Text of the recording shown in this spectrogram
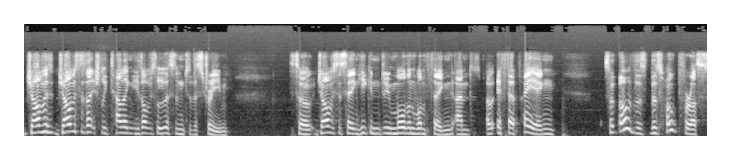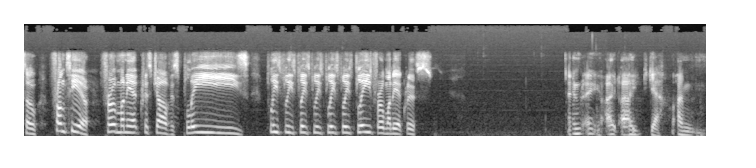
Jarvis Jarvis is actually telling. He's obviously listening to the stream. So Jarvis is saying he can do more than one thing, and uh, if they're paying, so, oh, there's there's hope for us. So, Frontier, throw money at Chris Jarvis, please, please, please, please, please, please, please, please, throw money at Chris. And I, I, yeah, I'm.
